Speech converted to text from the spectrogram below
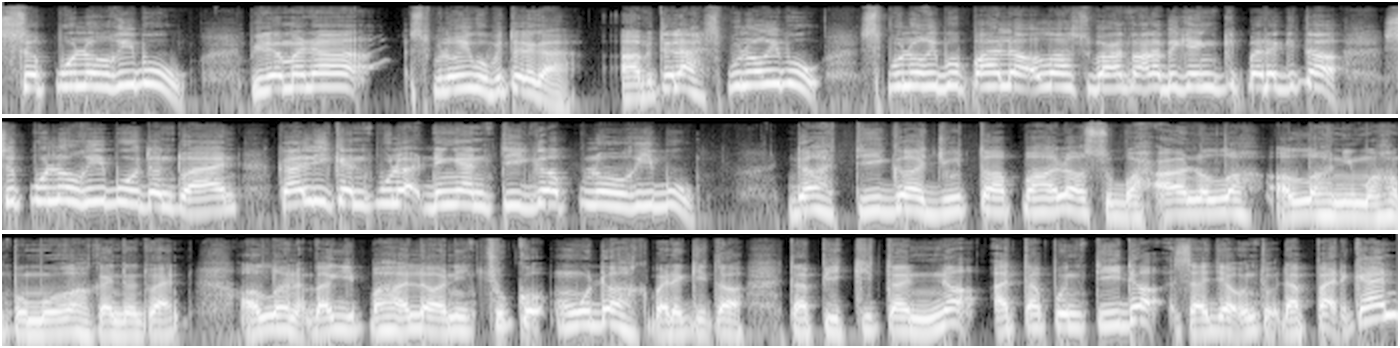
Sepuluh ribu. Bila mana sepuluh ribu betul ke? Ah betul lah 10 ribu 10 ribu pahala Allah ta'ala bagi kepada kita 10 ribu tuan-tuan Kalikan pula dengan 30 ribu dah 3 juta pahala subhanallah. Allah ni maha pemurah kan tuan-tuan. Allah nak bagi pahala ni cukup mudah kepada kita. Tapi kita nak ataupun tidak saja untuk dapatkan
